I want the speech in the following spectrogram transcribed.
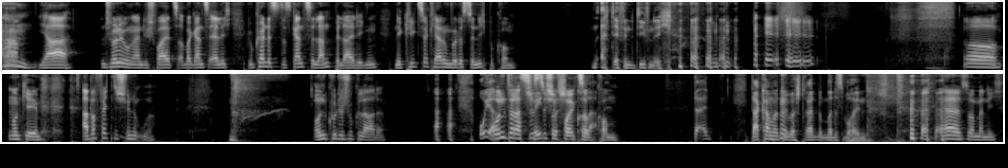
Ja, Entschuldigung an die Schweiz, aber ganz ehrlich, du könntest das ganze Land beleidigen. Eine Kriegserklärung würdest du nicht bekommen. Äh, Definitiv nicht. oh, okay. Aber vielleicht eine schöne Uhr. Und gute Schokolade. Oh ja, Und rassistische. Volksabkommen. da, da kann man drüber streiten, ob wir das wollen. ja, das soll man nicht.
